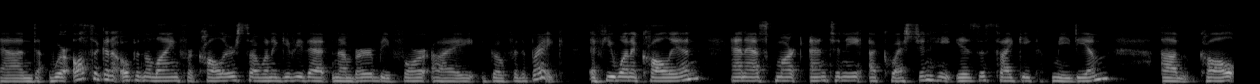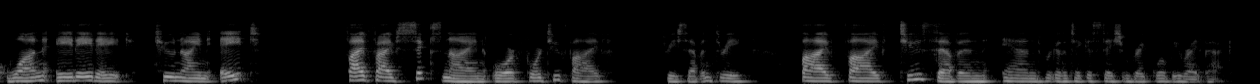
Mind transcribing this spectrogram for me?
and we're also going to open the line for callers. So I want to give you that number before I go for the break. If you want to call in and ask Mark Anthony a question, he is a psychic medium. Um, call 1 888 298 5569 or 425 373 5527. And we're going to take a station break. We'll be right back.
